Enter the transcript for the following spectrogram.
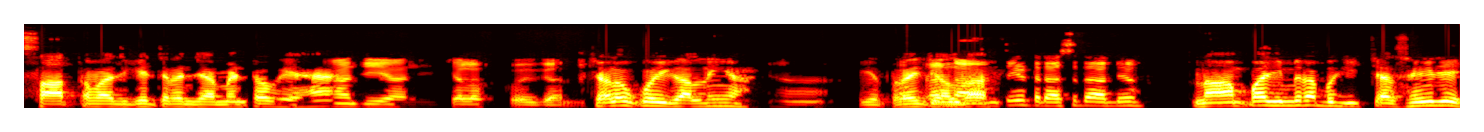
7 ਵੱਜ ਕੇ 54 ਮਿੰਟ ਹੋ ਗਏ ਹੈ। ਹਾਂਜੀ ਹਾਂਜੀ ਚਲੋ ਕੋਈ ਗੱਲ ਨੀ। ਚਲੋ ਕੋਈ ਗੱਲ ਨਹੀਂ ਆ। ਹਾਂ। ਇਸ ਤਰ੍ਹਾਂ ਹੀ ਚੱਲਦਾ। ਨਾਮ ਤੇ ਐਡਰੈਸ ਦੱਸ ਦਿਓ। ਨਾਮ ਭਾਜੀ ਮੇਰਾ ਬਗੀਚਾ ਸਿੰਘ ਜੀ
